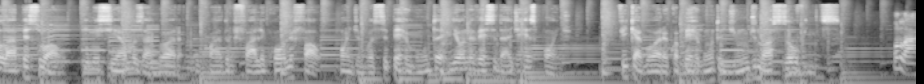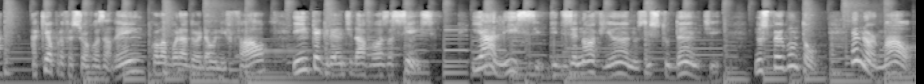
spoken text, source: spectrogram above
Olá pessoal, iniciamos agora o quadro Fale com a Unifal, onde você pergunta e a universidade responde. Fique agora com a pergunta de um de nossos ouvintes. Olá, aqui é o professor Rosalém, colaborador da Unifal e integrante da Voz da Ciência. E a Alice, de 19 anos, estudante, nos perguntou: é normal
